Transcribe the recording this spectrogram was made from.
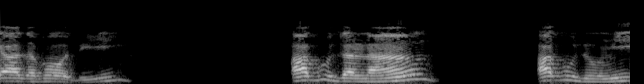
ရားသဘောသည်အကုသလံအကုသိုလ်မိ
